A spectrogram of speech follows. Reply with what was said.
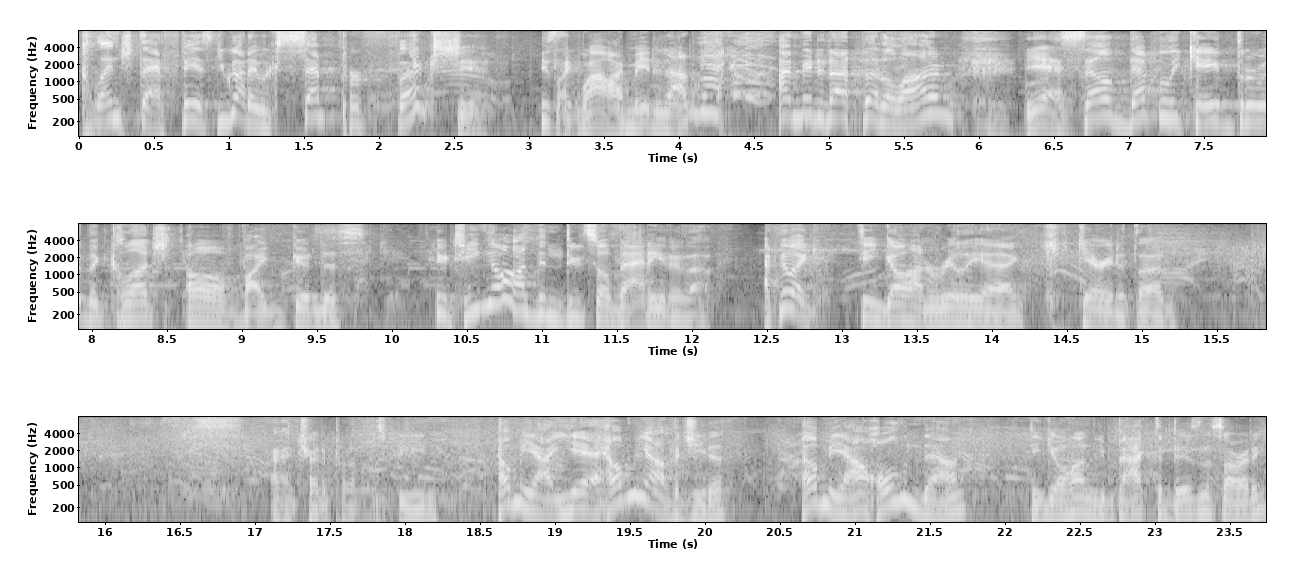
clench that fist. You got to accept perfection. He's like, wow, I made it out of that? I made it out of that alive? Yeah, Cell definitely came through in the clutch. Oh my goodness. Dude, Gohan didn't do so bad either, though. I feel like Teen Gohan really uh, carried a ton. All right, try to put up the speed. Help me out. Yeah, help me out, Vegeta. Help me out. Hold him down. Teen Gohan back to business already.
